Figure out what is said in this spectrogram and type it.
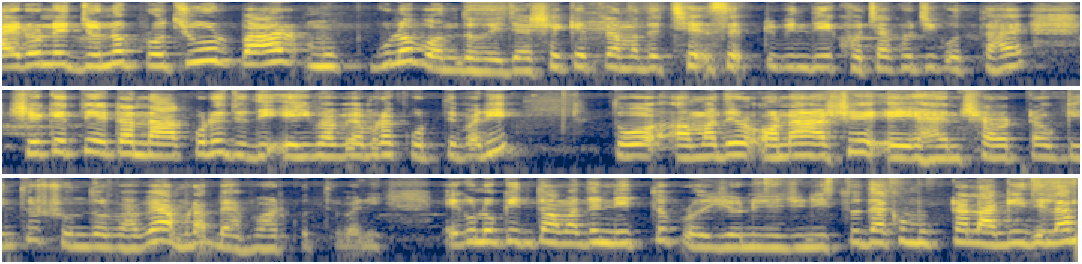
আয়রনের জন্য প্রচুরবার মুখগুলো বন্ধ হয়ে যায়। সেক্ষেত্রে আমাদের সেফটিপিন দিয়ে খোঁচাখুচি করতে হয়। সেক্ষেত্রে এটা না করে যদি এইভাবে আমরা করতে পারি তো আমাদের অনায়াসে এই হ্যান্ড শাওয়ারটাও কিন্তু সুন্দরভাবে আমরা ব্যবহার করতে পারি। এগুলো কিন্তু আমাদের নিত্য প্রয়োজনীয় জিনিস। তো দেখো মুখটা লাগিয়ে দিলাম,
